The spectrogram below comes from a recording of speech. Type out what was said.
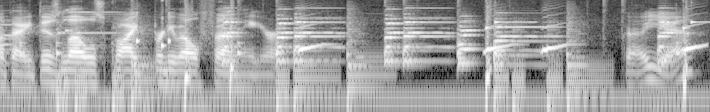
Okay, this level's quite pretty well fun here Okay, yeah.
